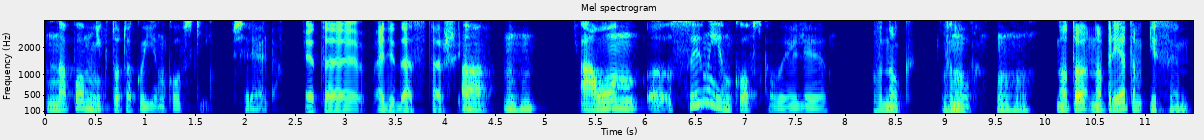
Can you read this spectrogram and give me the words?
Напомни, кто такой Янковский в сериале. Это Адидас старший. А, угу. а он э, сын Янковского или... Внук. Внук. Угу. Но, то, но при этом и сын.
